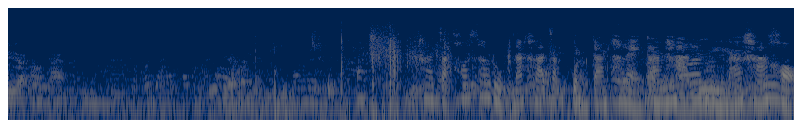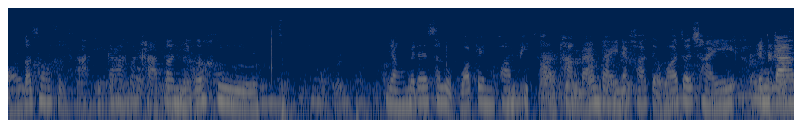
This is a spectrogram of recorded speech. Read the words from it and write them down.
นี่แหละความชัน นะคะ จากผลการแถลงการหารือนะคะของกระทรวงศึกษาธิการนะคะ ตอนนี้ก็คือยังไม่ได้สรุปว่าเป็นความผิดของทางด้านใดนะคะ แต่ว่าจะใช้เป็นการ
